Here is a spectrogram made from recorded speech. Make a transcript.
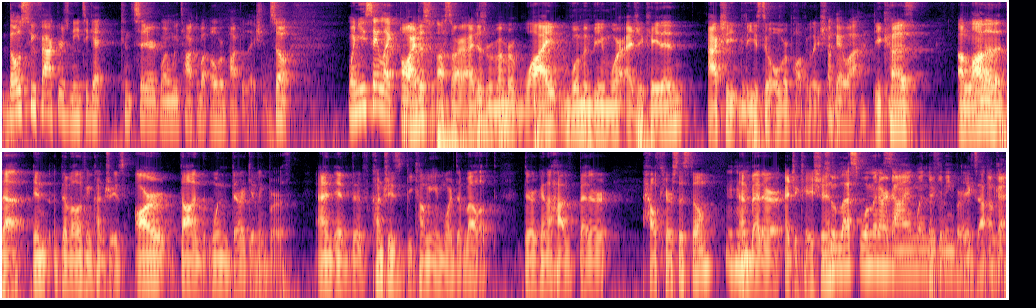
Those two factors need to get considered when we talk about overpopulation. So when you say like Oh, I just uh, sorry. I just remember why women being more educated actually leads to overpopulation. okay, why? because a lot of the death in developing countries are done when they're giving birth and if the country is becoming more developed they're going to have better healthcare system and better education Mm-hmm. So less women are dying when they're giving birth. exactly Okay.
